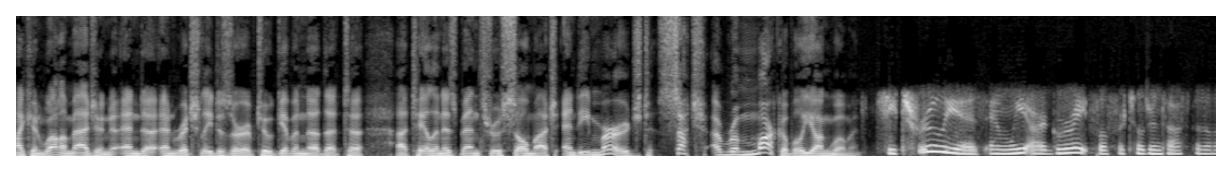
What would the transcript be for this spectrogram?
I can well imagine, and uh, and richly deserved too, given uh, that uh, uh, Taylin has been through so much and emerged such a remarkable young woman. She truly is, and we are grateful for Children's Hospital.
